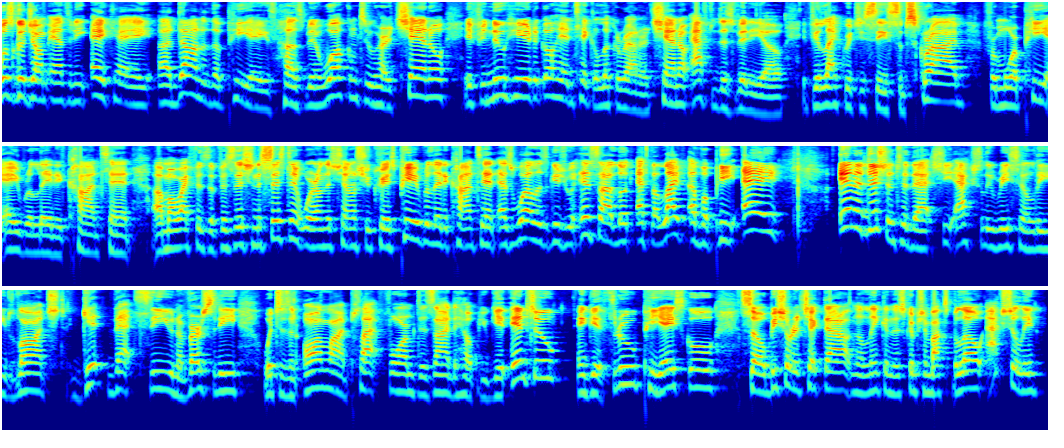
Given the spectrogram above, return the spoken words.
What's good, y'all? I'm Anthony, aka uh, Adana the PA's husband. Welcome to her channel. If you're new here, to go ahead and take a look around her channel after this video. If you like what you see, subscribe for more PA related content. Uh, my wife is a physician assistant, where on this channel she creates PA related content as well as gives you an inside look at the life of a PA. In addition to that, she actually recently launched Get That C University, which is an online platform designed to help you get into and get through PA school. So be sure to check that out in the link in the description box below. Actually,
